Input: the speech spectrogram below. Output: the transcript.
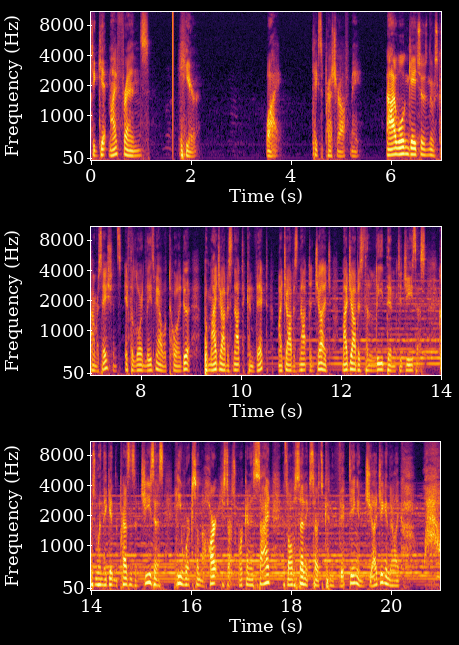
to get my friends here. Why? Takes the pressure off me. Now, I will engage those in those conversations. If the Lord leads me, I will totally do it. But my job is not to convict. My job is not to judge. My job is to lead them to Jesus. Because when they get in the presence of Jesus, He works on the heart. He starts working inside. And so all of a sudden, it starts convicting and judging. And they're like, wow,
